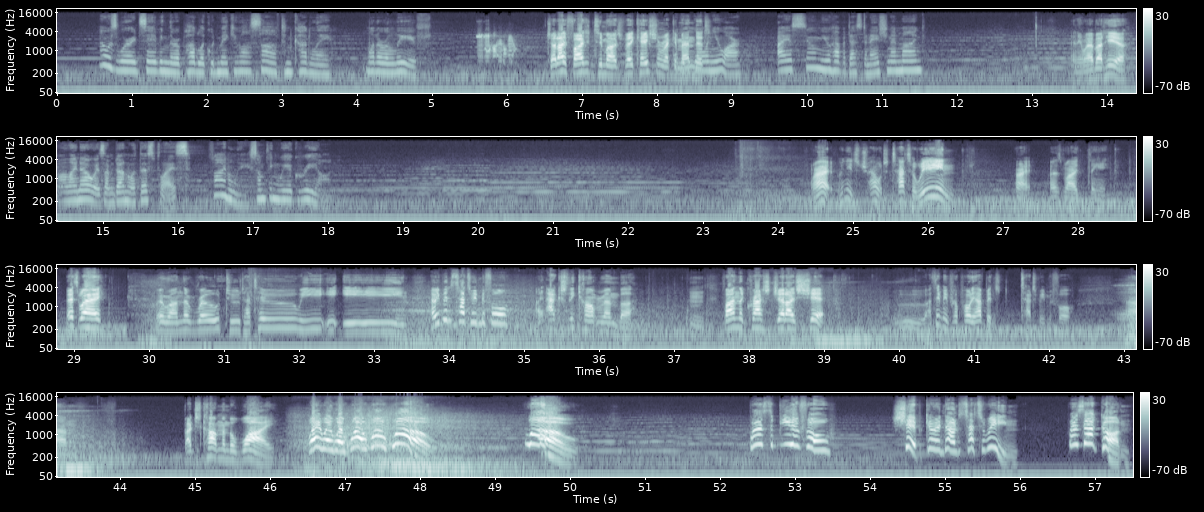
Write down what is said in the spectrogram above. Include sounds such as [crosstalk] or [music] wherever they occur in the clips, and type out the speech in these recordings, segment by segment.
I was worried saving the Republic would make you all soft and cuddly. What a relief. Jedi fighting too much. Vacation recommended. when you are. I assume you have a destination in mind? Anywhere but here. All I know is I'm done with this place. Finally, something we agree on. Right, we need to travel to Tatooine. Right, where's my thingy? This way. We're on the road to Tatooine. Have you been to Tatooine before? I actually can't remember. Hmm. Find the crashed Jedi ship. Ooh, I think we probably have been to Tatooine before. Um, I just can't remember why. Wait, wait, wait, whoa, whoa, whoa! Whoa! Where's the beautiful ship going down to Tatooine? Where's that gone?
